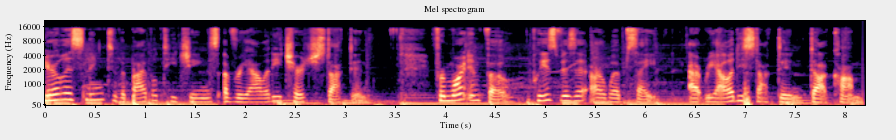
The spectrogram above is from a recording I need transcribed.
You're listening to the Bible teachings of Reality Church Stockton. For more info, please visit our website at realitystockton.com.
